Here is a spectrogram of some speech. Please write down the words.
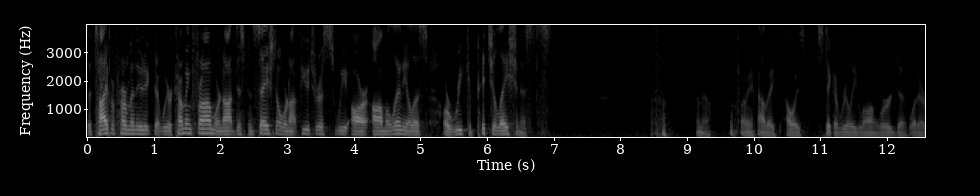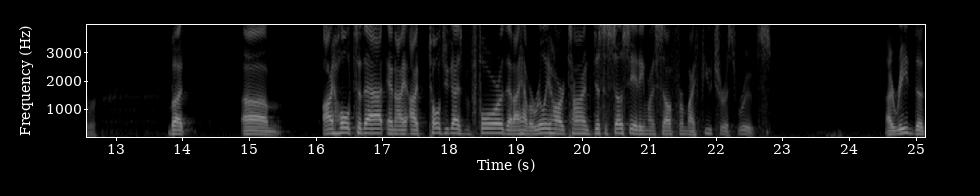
the type of hermeneutic that we're coming from. We're not dispensational, we're not futurists, we are amillennialists or recapitulationists. I know. Funny how they always stick a really long word to whatever. But um, I hold to that, and I, I've told you guys before that I have a really hard time disassociating myself from my futurist roots. I read the,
